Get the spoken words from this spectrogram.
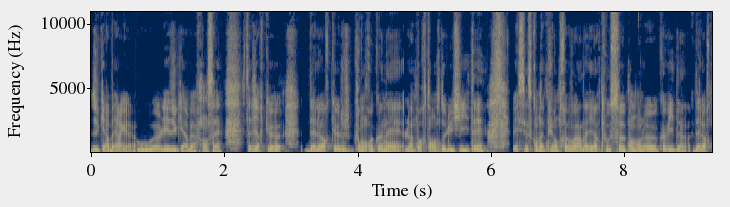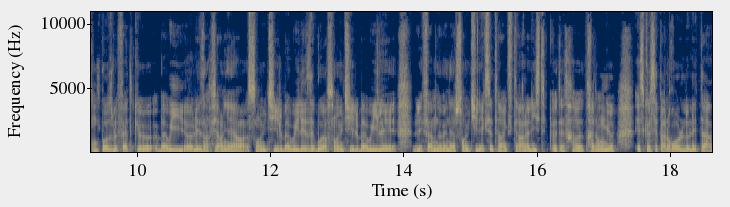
Zuckerberg ou les Zuckerberg français. C'est-à-dire que dès lors que qu'on reconnaît l'importance de l'utilité, et c'est ce qu'on a pu entrevoir d'ailleurs tous euh, pendant le Covid. Dès lors qu'on pose le fait que bah oui, euh, les infirmières sont utiles, bah oui, les éboueurs sont utiles, bah oui, les les femmes de ménage sont utiles, etc., etc. La liste peut être euh, très longue. Est-ce que c'est pas le rôle de l'État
